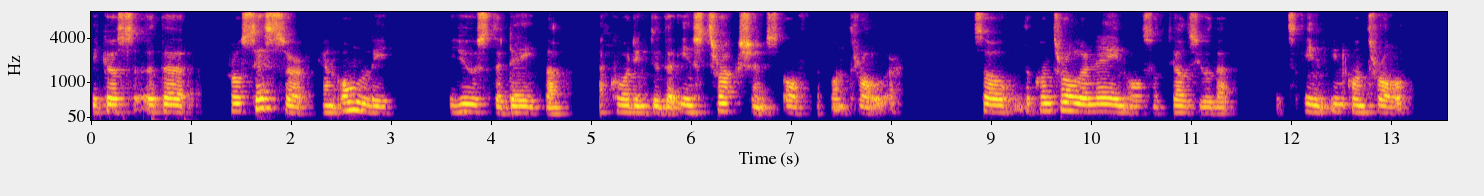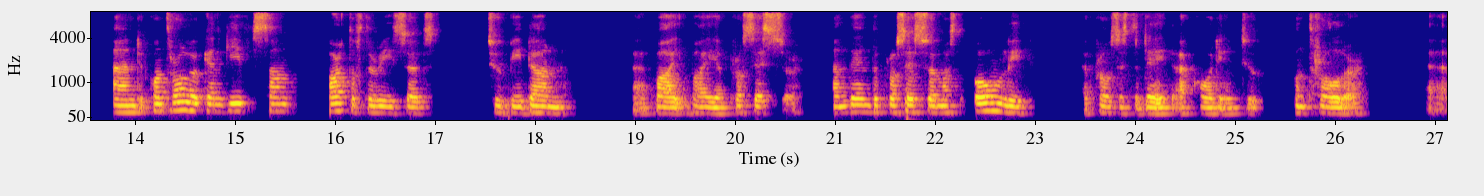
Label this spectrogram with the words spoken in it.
because the processor can only use the data according to the instructions of the controller. So the controller name also tells you that it's in, in control and the controller can give some part of the research to be done uh, by, by a processor and then the processor must only uh, process the data according to controller uh,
